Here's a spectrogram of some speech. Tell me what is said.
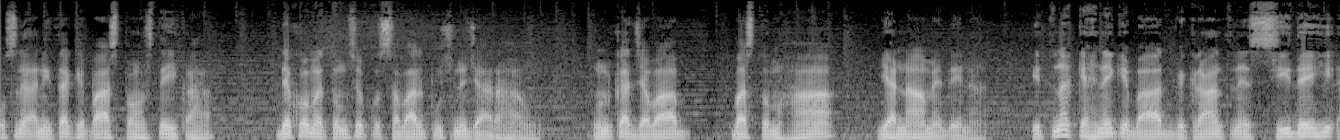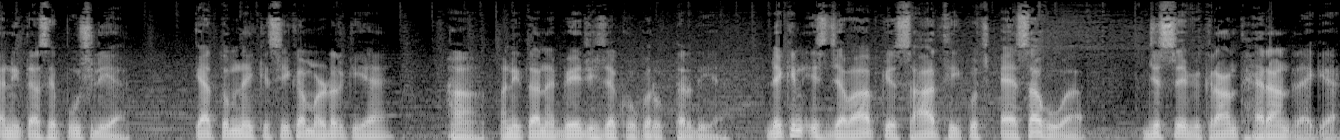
उसने अनीता के पास पहुँचते ही कहा, देखो, मैं तुमसे कुछ सवाल पूछने जा रहा हूँ। उनका जवाब, बस तुम हाँ या ना में देना। इतना कहने के बाद विक्रांत ने सीधे ही अनीता से पूछ लिया, क्या तुमने किसी का मर्डर किया है? हाँ अनीता ने बेझिझक होकर उत्तर दिया। लेकिन इस जवाब के साथ ही कुछ ऐसा हुआ, जिससे विक्रांत हैरान रह गया।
